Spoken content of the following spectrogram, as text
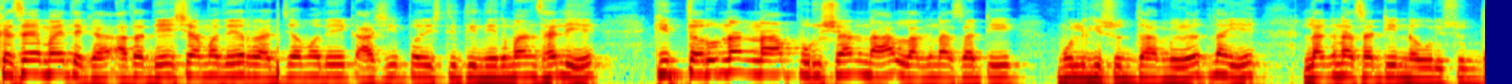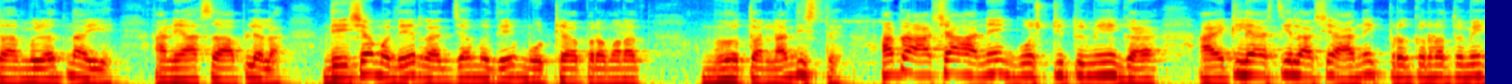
कसं आहे माहिती आहे का? आता देशामध्ये राज्यामध्ये एक अशी परिस्थिती निर्माण झाली आहे की तरुणांना पुरुषांना लग्नासाठी मुलगीसुद्धा मिळत नाही आहे लग्नासाठी नवरीसुद्धा मिळत नाही आहे आणि असं आपल्याला देशामध्ये राज्यामध्ये मोठ्या प्रमाणात होताना दिसतंय. आता अशा अनेक गोष्टी तुम्ही ग ऐकल्या असतील असे अनेक प्रकरणं तुम्ही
